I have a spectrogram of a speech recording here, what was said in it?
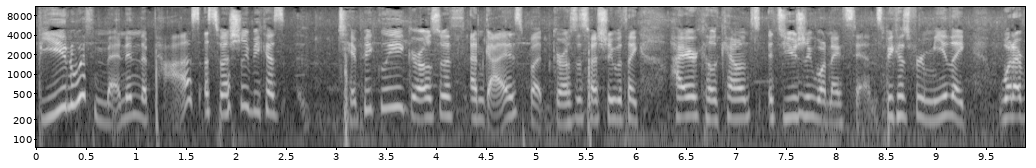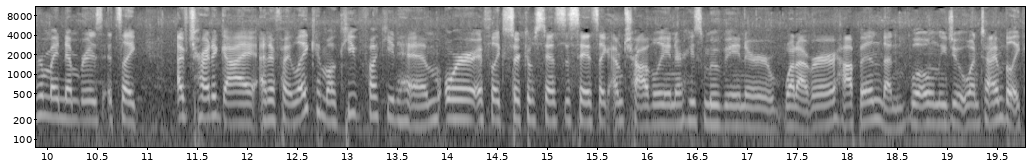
being with men in the past, especially because typically girls with and guys but girls especially with like higher kill counts it's usually one night stands because for me like whatever my number is it's like I've tried a guy and if I like him I'll keep fucking him or if like circumstances say it's like I'm traveling or he's moving or whatever happened then we'll only do it one time but like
